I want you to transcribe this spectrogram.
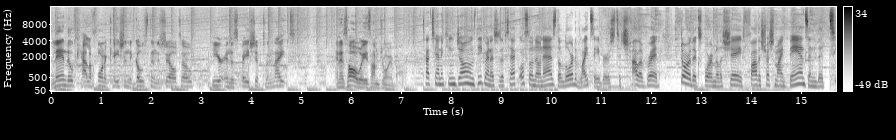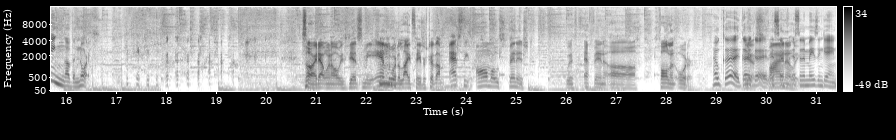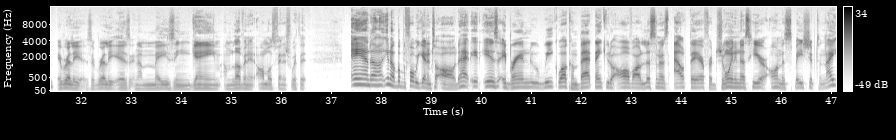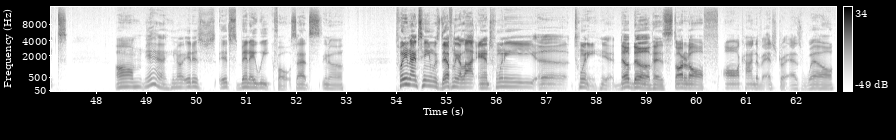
Lando Californication, the ghost in the shell toe, here in the spaceship tonight. And as always, I'm joined by Tatiana King Jones, the Grand Grandmaster of Tech, also known as the Lord of Lightsabers, T'Challa Bread, Dora the Explorer Milache, Father Stretch My Bands, and the Ting of the North. Sorry, that one always gets me. And Lord of Lightsabers, because I'm actually almost finished with effing uh, Fallen Order. Oh, good, good, Yes, good. It's, a- finally. it's an amazing game. It really is. It really is an amazing game. I'm loving it. Almost finished with it. And, uh, you know, but before we get into all that, it is a brand new week. Welcome back. Thank you to all of our listeners out there for joining us here on the spaceship tonight. Um, yeah, you know, it is, it's been a week, folks. That's, you know, 2019 was definitely a lot, and 2020, uh, yeah, Dub Dub has started off all kind of extra as well.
